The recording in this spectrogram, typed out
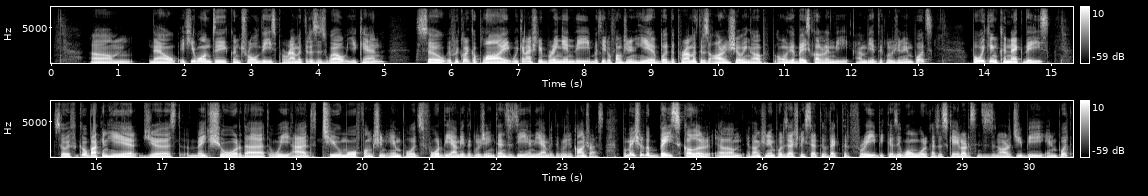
Um, now, if you want to control these parameters as well, you can. So if we click apply, we can actually bring in the material function in here, but the parameters aren't showing up, only the base color and the ambient occlusion inputs but we can connect these. So if we go back in here, just make sure that we add two more function inputs for the ambient occlusion intensity and the ambient occlusion contrast. But make sure the base color um, function input is actually set to vector 3 because it won't work as a scalar since it's an RGB input.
